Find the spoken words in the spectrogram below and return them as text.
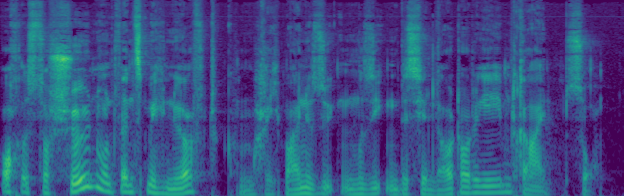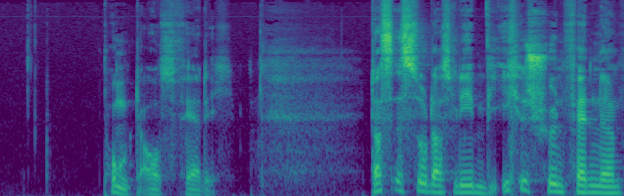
Och, ist doch schön und wenn es mich nervt, mache ich meine Musik ein bisschen lauter oder gehe eben rein. So. Punkt aus, fertig. Das ist so das Leben, wie ich es schön fände,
